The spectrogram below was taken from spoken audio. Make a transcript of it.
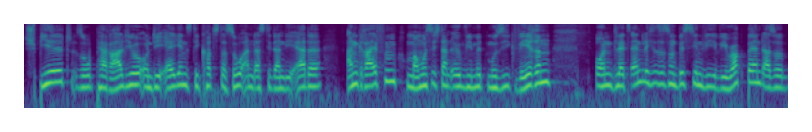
spielt, so per Radio und die Aliens, die kotzt das so an, dass die dann die Erde angreifen und man muss sich dann irgendwie mit Musik wehren. Und letztendlich ist es so ein bisschen wie, wie Rockband, also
